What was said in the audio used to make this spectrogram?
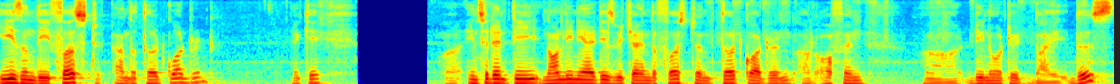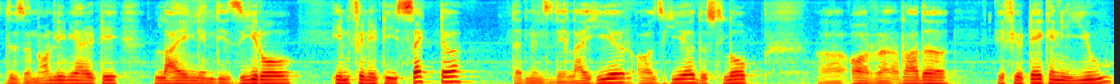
is in the first and the third quadrant. Okay. Uh, incidentally, nonlinearities which are in the first and third quadrant are often uh, denoted by this. This is a nonlinearity lying in the 0 infinity sector that means they lie here or here the slope uh, or uh, rather if you take any u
